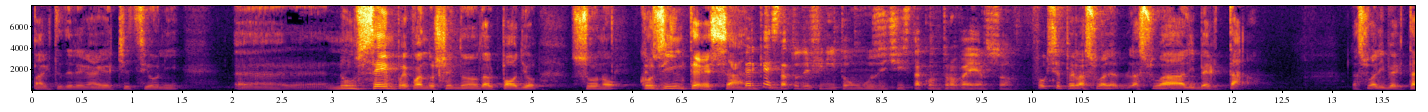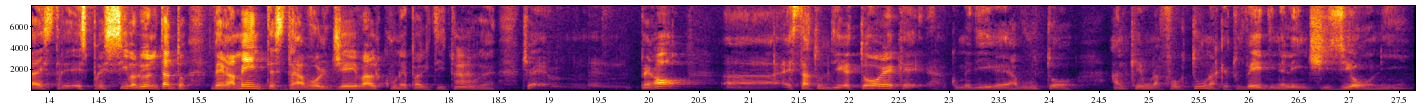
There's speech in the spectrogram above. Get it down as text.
parte delle rare eccezioni, eh, non sempre quando scendono dal podio sono così interessanti. Perché è stato definito un musicista controverso? Forse per la sua, la sua libertà, la sua libertà estre- espressiva. Lui ogni tanto veramente stravolgeva alcune partiture. Cioè, eh, però eh, è stato un direttore che, come dire, ha avuto anche una fortuna che tu vedi nelle incisioni.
